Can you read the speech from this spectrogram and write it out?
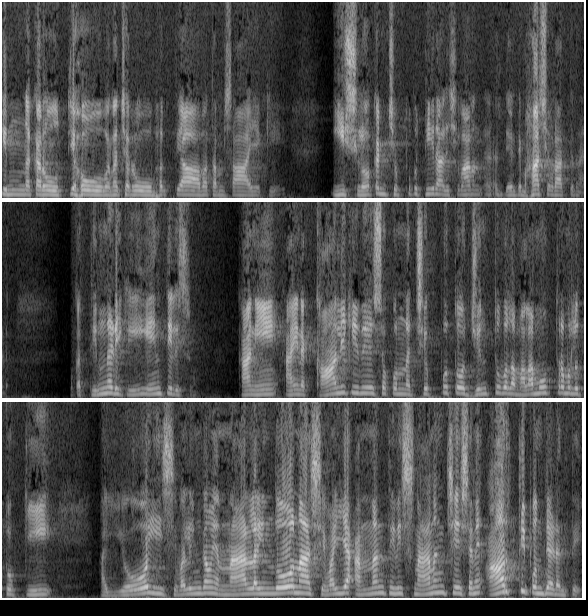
కిం నకరోత్యహో వనచరో భక్త్యావతంసాయకే. ఈ శ్లోకం చెప్పుకు తీరాలి శివానంద అంటే మహాశివరాత్రి నాడు. ఒక తిన్నడికి ఏం తెలుసు? కానీ ఆయన కాలికి వేసుకున్న చెప్పుతో జంతువుల మలమూత్రములు తొక్కి అయ్యో ఈ శివలింగం ఎన్నాళ్ళైందో నా శివయ్య అన్నం తిని స్నానం చేసని ఆర్తి పొందాడంతే.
